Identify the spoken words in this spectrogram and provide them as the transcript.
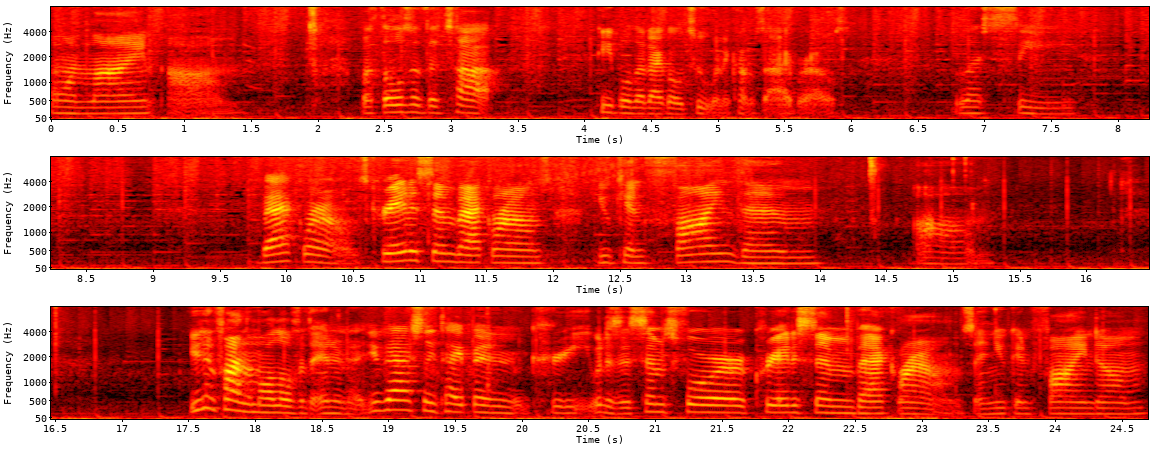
online. Um, but those are the top people that I go to when it comes to eyebrows. Let's see. Backgrounds. Create a sim backgrounds. You can find them um, you can find them all over the internet. You can actually type in create what is it Sims 4 create a sim backgrounds, and you can find them.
